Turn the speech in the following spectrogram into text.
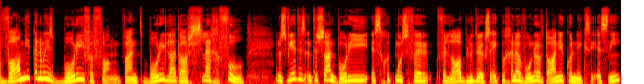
waarmee kan 'n mens borrie vervang want borrie laat haar sleg voel. En ons weet dit is interessant borrie is goed mos vir vir lae bloeddruk. So ek begin nou wonder of daar nie 'n koneksie is nie.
